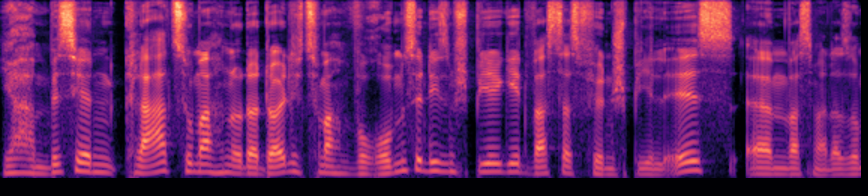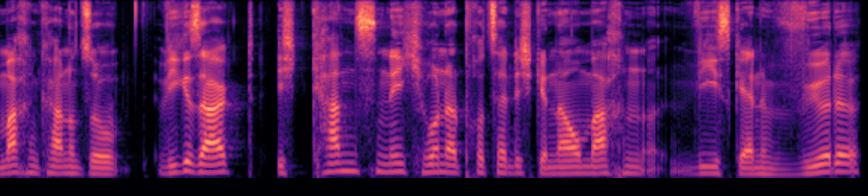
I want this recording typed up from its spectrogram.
ja, ein bisschen klar zu machen oder deutlich zu machen, worum es in diesem Spiel geht, was das für ein Spiel ist, ähm, was man da so machen kann und so. Wie gesagt, ich kann es nicht hundertprozentig genau machen, wie ich es gerne würde,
